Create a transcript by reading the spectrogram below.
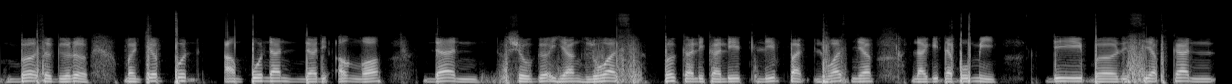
bersegera menjemput ampunan dari Allah dan syurga yang luas berkali-kali lipat luasnya lagi dan bumi dibersiapkan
